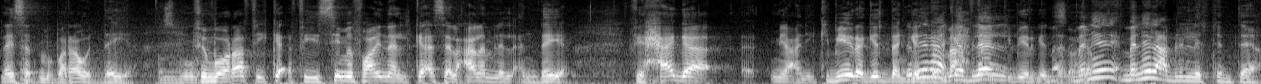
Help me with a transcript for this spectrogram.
ليست مباراة ودية. في مباراة في ك... في semi final كأس العالم للأندية. في حاجة يعني كبيرة جدا إيه جدا محفل كبير جدا. ما نلعب للاستمتاع.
